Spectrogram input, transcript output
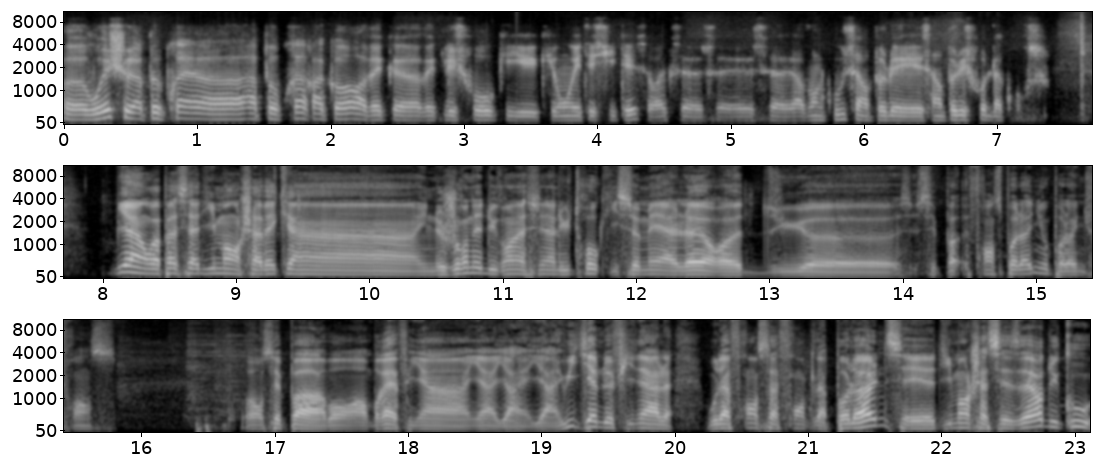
Euh, oui, je suis à peu près, euh, à peu près raccord avec, euh, avec les chevaux qui, qui, ont été cités. C'est vrai que c'est, avant le coup, c'est un, peu les, c'est un peu les chevaux de la course. Bien, on va passer à dimanche avec un, une journée du Grand National du Trot qui se met à l'heure du. c'est France-Pologne ou Pologne-France on ne sait pas. Bon, en bref, il y, a un huitième de finale où la France affronte la Pologne. C'est dimanche à 16h. Du coup,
